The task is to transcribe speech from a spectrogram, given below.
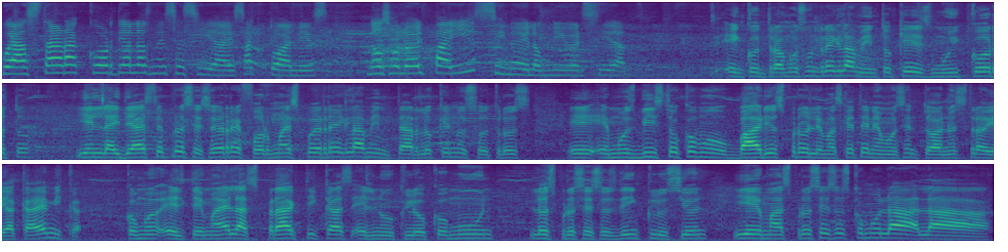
pueda estar acorde a las necesidades actuales, no solo del país, sino de la universidad. Encontramos un reglamento que es muy corto, y en la idea de este proceso de reforma es poder reglamentar lo que nosotros eh, hemos visto como varios problemas que tenemos en toda nuestra vida académica, como el tema de las prácticas, el núcleo común, los procesos de inclusión y demás procesos como la, la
